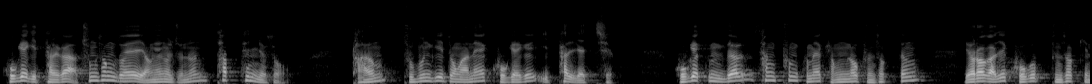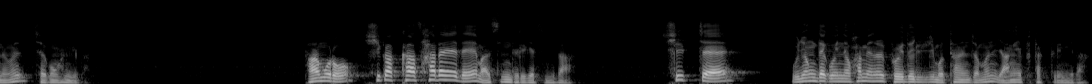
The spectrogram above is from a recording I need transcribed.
고객 이탈과 충성도에 영향을 주는 탑10 요소, 다음 두 분기 동안의 고객의 이탈 예측, 고객분별 상품 구매 경로 분석 등 여러 가지 고급 분석 기능을 제공합니다. 다음으로 시각화 사례에 대해 말씀드리겠습니다. 실제 운영되고 있는 화면을 보여드리지 못하는 점은 양해 부탁드립니다.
